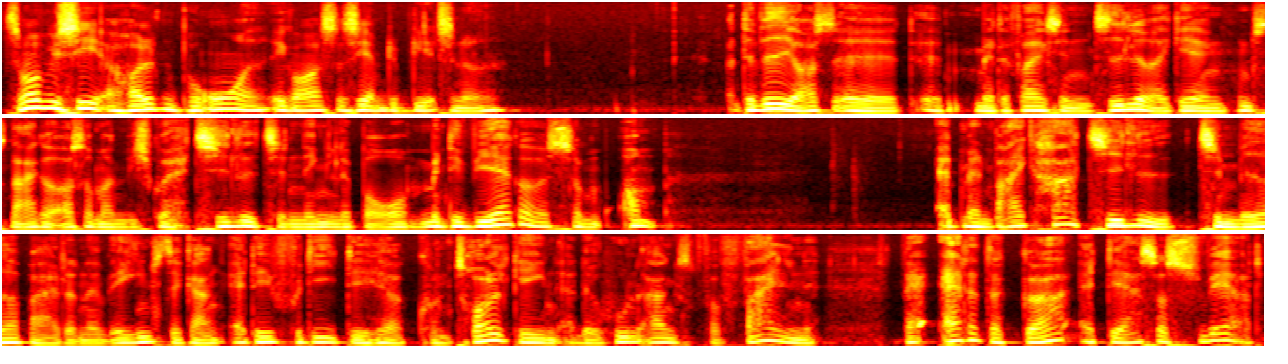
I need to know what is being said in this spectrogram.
Så må vi se at holde den på ordet, ikke også, og se, om det bliver til noget. Og det ved jeg også, øh, Mette Frederiksen, den tidligere regering, hun snakkede også om, at vi skulle have tillid til den enkelte borger. Men det virker jo som om, at man bare ikke har tillid til medarbejderne hver eneste gang. Er det fordi det her kontrolgen, er det hun angst for fejlene? Hvad er det, der gør, at det er så svært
